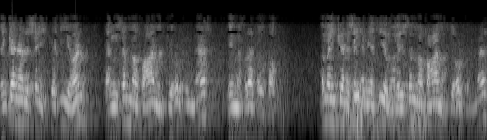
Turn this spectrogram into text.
فإن كان هذا الشيء كثيرا يعني يسمى طعاما في عرف الناس فإن صلاته باطلة أما إن كان شيئا يسيرا ولا يسمى طعاما في عرف الناس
